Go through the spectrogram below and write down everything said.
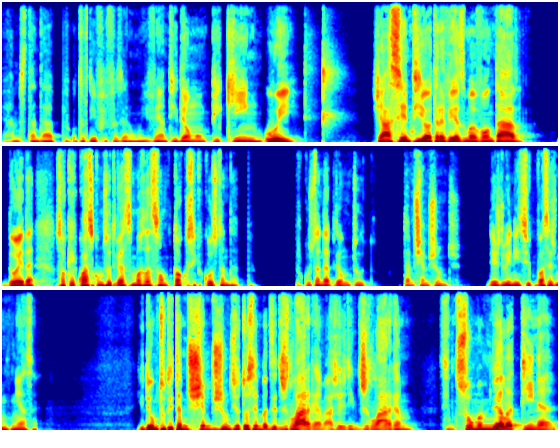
é stand-up. Outro dia fui fazer um evento e deu-me um piquinho. Ui, já senti outra vez uma vontade doida. Só que é quase como se eu tivesse uma relação tóxica com o stand-up. Porque o stand-up deu-me tudo. Estamos sempre juntos. Desde o início que vocês me conhecem. E deu-me tudo. E estamos sempre juntos e eu estou sempre a dizer deslarga-me. Às vezes digo deslarga-me. Sinto que sou uma mulher latina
